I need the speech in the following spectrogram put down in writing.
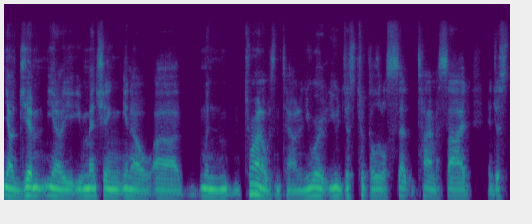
you know, Jim, you know, you, you mentioned, you know, uh, when Toronto was in town, and you were you just took a little set time aside and just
